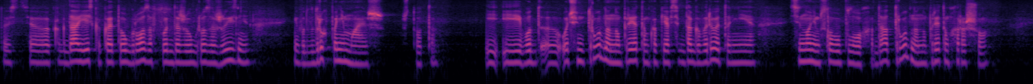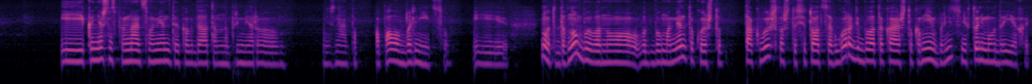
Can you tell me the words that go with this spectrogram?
То есть э, когда есть какая-то угроза, вплоть даже угроза жизни – и вот вдруг понимаешь что-то. И, и вот э, очень трудно, но при этом, как я всегда говорю, это не синоним слова плохо, да, трудно, но при этом хорошо. И, конечно, вспоминаются моменты, когда там, например, э, не знаю, попала в больницу. И, ну, это давно было, но вот был момент такой, что так вышло, что ситуация в городе была такая, что ко мне в больницу никто не мог доехать.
